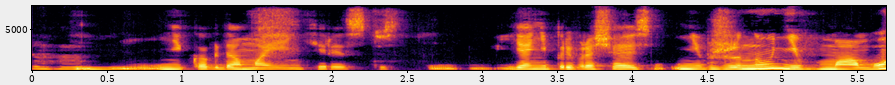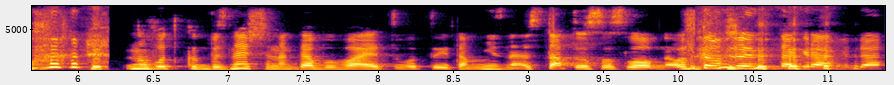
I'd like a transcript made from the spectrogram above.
угу. никогда мои интересы. То есть я не превращаюсь ни в жену, ни в маму. Ну вот, как бы, знаешь, иногда бывает, вот и там, не знаю, статус условно в том же Инстаграме, да,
